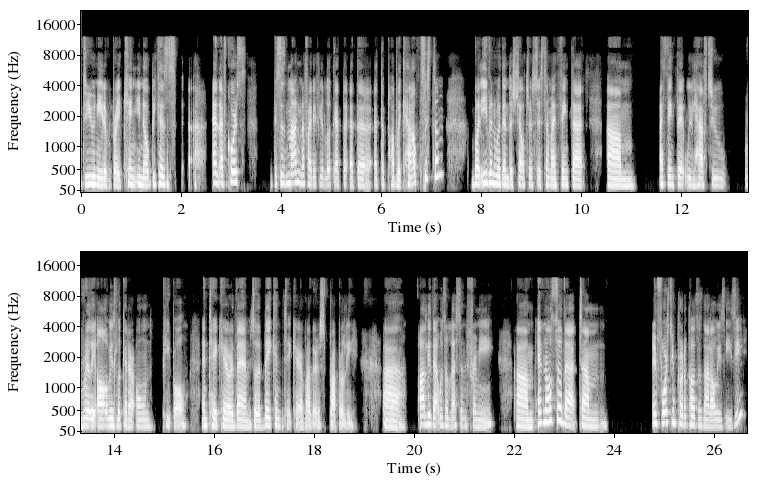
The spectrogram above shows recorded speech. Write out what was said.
Do you need a break? Can you know because, uh, and of course, this is magnified if you look at the at the at the public health system but even within the shelter system, I think that um, I think that we have to really always look at our own people and take care of them so that they can take care of others properly. Uh, oddly, that was a lesson for me, um, and also that um, enforcing protocols is not always easy.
